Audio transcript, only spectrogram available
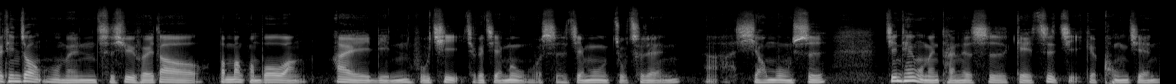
位听众，我们持续回到帮帮广播网爱林福气这个节目，我是节目主持人啊肖牧师。今天我们谈的是给自己一个空间。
